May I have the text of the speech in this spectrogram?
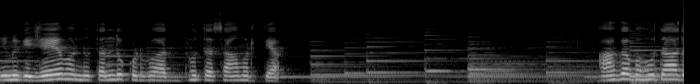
ನಿಮಗೆ ಜಯವನ್ನು ತಂದುಕೊಡುವ ಅದ್ಭುತ ಸಾಮರ್ಥ್ಯ. ಆಗಬಹುದಾದ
